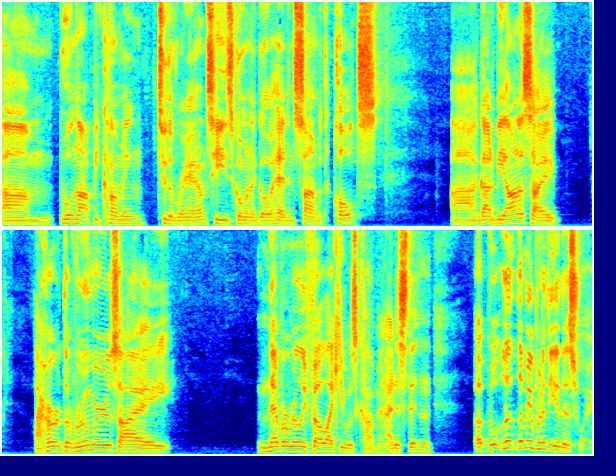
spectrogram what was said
um, will not be coming to the Rams. He's going to go ahead and sign with the Colts. I uh, got to be honest, I I heard the rumors. I never really felt like he was coming. I just didn't. Uh, well, let, let me put it to you this way.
